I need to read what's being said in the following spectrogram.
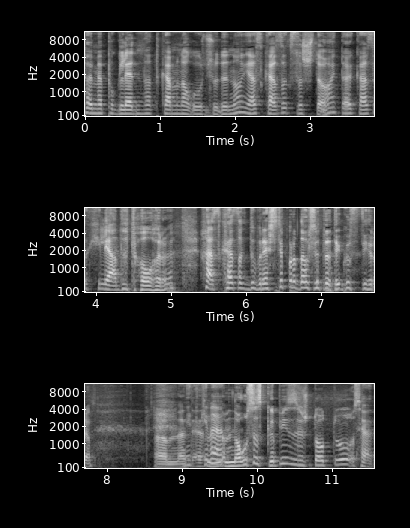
той ме погледна така много очудено и аз казах защо и той каза хиляда долара. Аз казах добре, ще продължа да дегустирам. А, такива... Много са скъпи, защото сега,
